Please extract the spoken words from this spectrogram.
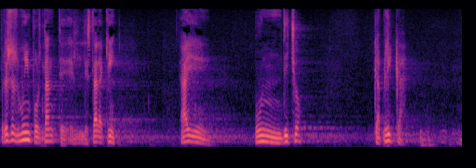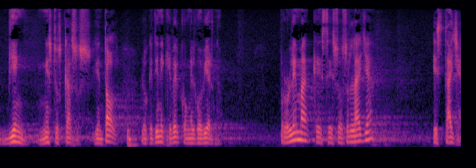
Por eso es muy importante el estar aquí. Hay un dicho que aplica bien en estos casos y en todo lo que tiene que ver con el gobierno. Problema que se soslaya, estalla.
